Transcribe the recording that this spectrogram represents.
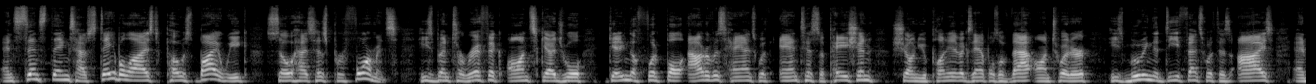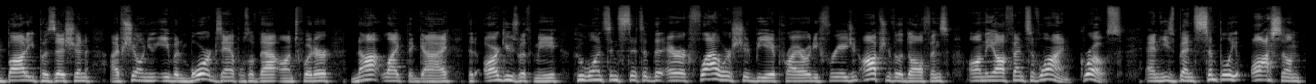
And since things have stabilized post bye week, so has his performance. He's been terrific on schedule, getting the football out of his hands with anticipation. Shown you plenty of examples of that on Twitter. He's moving the defense with his eyes and body position. I've shown you even more examples of that on Twitter, not like the guy that argues with me who once insisted that Ereck Flowers should be a priority free agent option for the Dolphins on the offensive line. Gross. And he's been simply awesome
